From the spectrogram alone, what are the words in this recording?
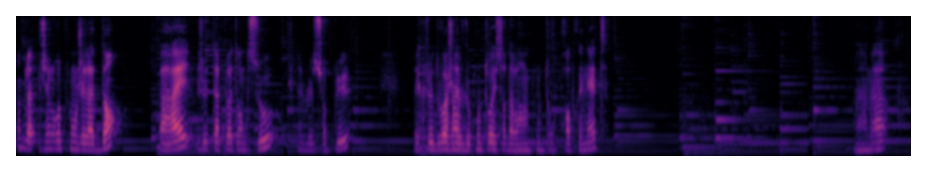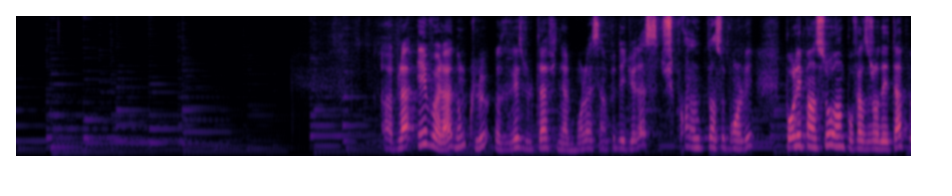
hop là, je viens de replonger là-dedans. Pareil, je tapote en dessous, j'enlève le surplus. Avec le doigt, j'enlève le contour histoire d'avoir un contour propre et net. Et voilà donc le résultat final. Bon là c'est un peu dégueulasse, je prends un pinceau pour enlever. Pour les pinceaux, hein, pour faire ce genre d'étape,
